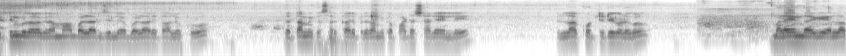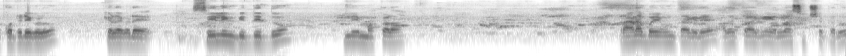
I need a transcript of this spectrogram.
ಎತ್ತಿನಬುದಳ ಗ್ರಾಮ, ಬಳ್ಳಾರಿ ಜಿಲ್ಲೆ, ಬಳ್ಳಾರಿ ತಾಲೂಕು. ಪ್ರಾಥಮಿಕ ಸರ್ಕಾರಿ ಪ್ರಾಥಮಿಕ ಪಾಠಶಾಲೆಯಲ್ಲಿ ಎಲ್ಲ ಕೊಠಡಿಗಳು, ಮಳೆಯಿಂದಾಗಿ ಎಲ್ಲ ಕೊಠಡಿಗಳು ಕೆಳಗಡೆ ಸೀಲಿಂಗ್ ಬಿದ್ದಿದ್ದು, ಇಲ್ಲಿ ಮಕ್ಕಳ ಪ್ರಾಣಭಯ ಉಂಟಾಗಿದೆ. ಅದಕ್ಕಾಗಿ ಎಲ್ಲ ಶಿಕ್ಷಕರು,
